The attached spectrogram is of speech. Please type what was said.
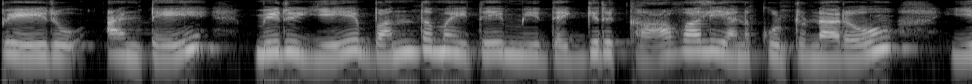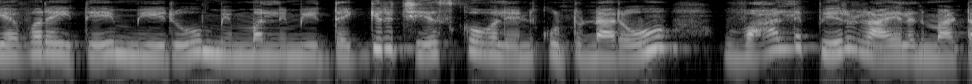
పేరు. అంటే మీరు ఏ బంధమైతే మీ దగ్గర కావాలి అనుకుంటున్నారో ఎవరైతే మీరు మిమ్మల్ని మీ దగ్గర చేసుకోవాలి అనుకుంటున్నారో వాళ్ళ పేరు రాయాలన్నమాట.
